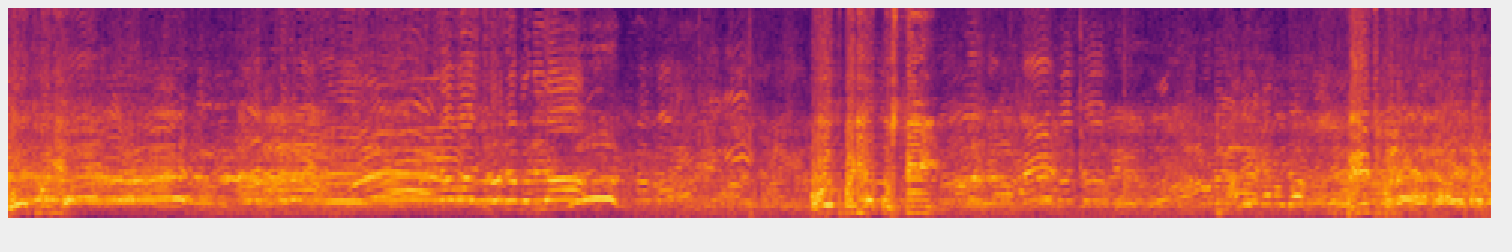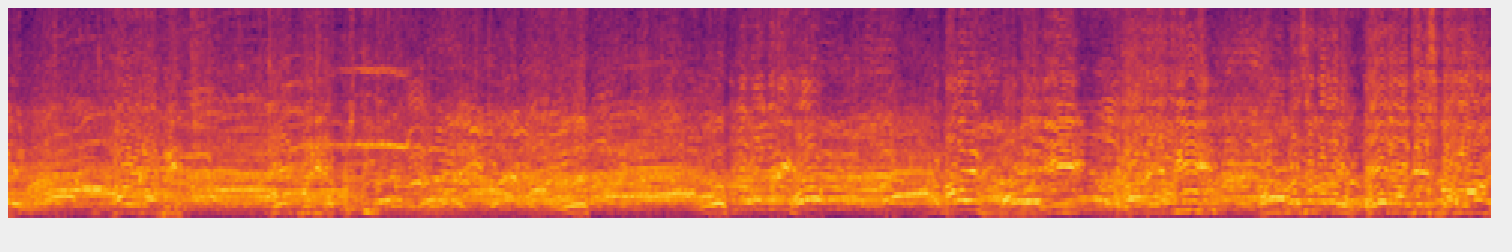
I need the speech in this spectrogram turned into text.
बहुत बढ़िया। ब्रिज बनाया है हाय हाय हाय हावड़ा ब्रिज बहुत बढ़िया कुश्ती। भाई राजेश जी। हाँ वैसे कर लगे ए राजेश पहलवान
